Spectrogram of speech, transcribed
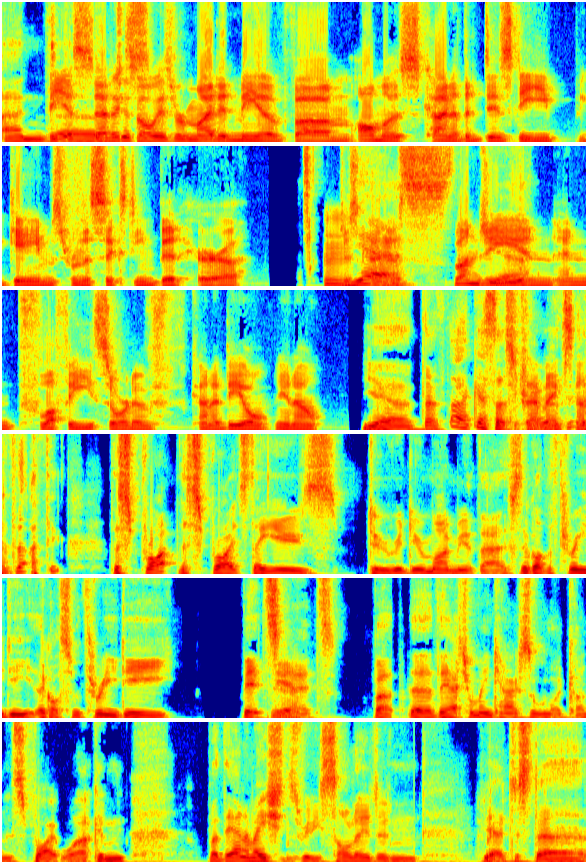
And The uh, aesthetics just- always reminded me of um, almost kind of the Disney games from the 16-bit era. Mm. Just kind of yes, spongy yeah. and, and fluffy sort of kind of deal, you know? yeah. That, I guess that's If true. that makes I, sense. I think the sprite the sprites they use do really remind me of that. So they've got the three D, they've got some three D bits in it, but the the actual main characters are all like kind of sprite work, and but the animation's really solid and yeah, just uh,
